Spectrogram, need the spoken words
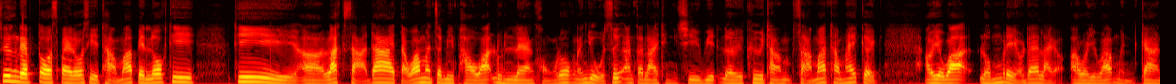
ซึ่งเลปโตสไปโรซิสถามว่าเป็นโรคที่ที่รักษาได้แต่ว่ามันจะมีภาวะรุนแรงของโรคนั้นอยู่ ซึ่งอันตรายถึงชีวิตเลยคือทำสามารถทำให้เกิดอวัยวะล้มเหลวได้หลายอวัยวะเหมือนกัน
